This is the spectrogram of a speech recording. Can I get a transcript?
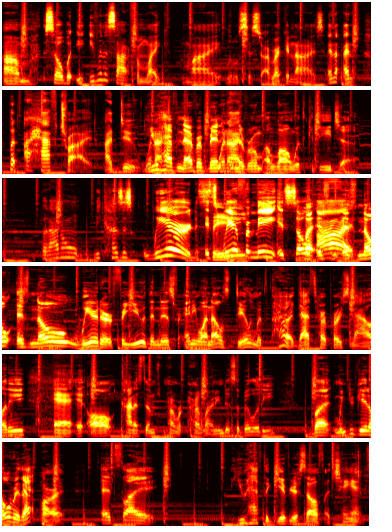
Mm-hmm. Um, so, but e- even aside from like my little sister, I recognize, and and but I have tried. I do. When you I, have never been in I- the room alone with Khadijah. But I don't because it's weird. It's weird for me. It's so but odd. it's, it's no it's no weirder for you than it is for anyone else dealing with her. That's her personality, and it all kind of stems from her, her learning disability. But when you get over that part, it's like you have to give yourself a chance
